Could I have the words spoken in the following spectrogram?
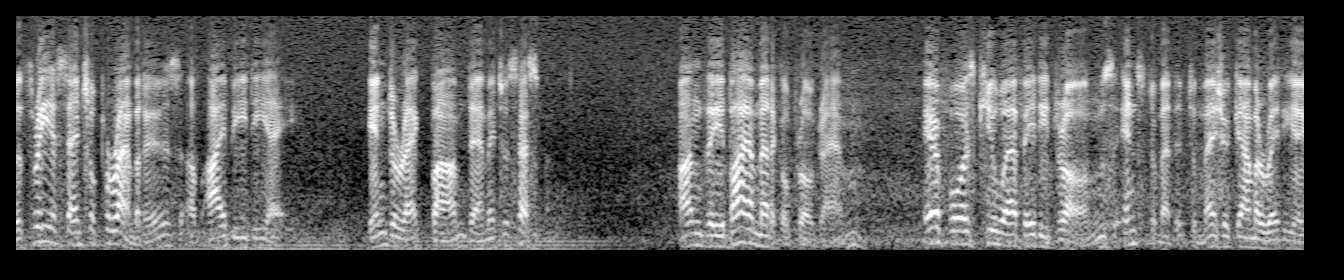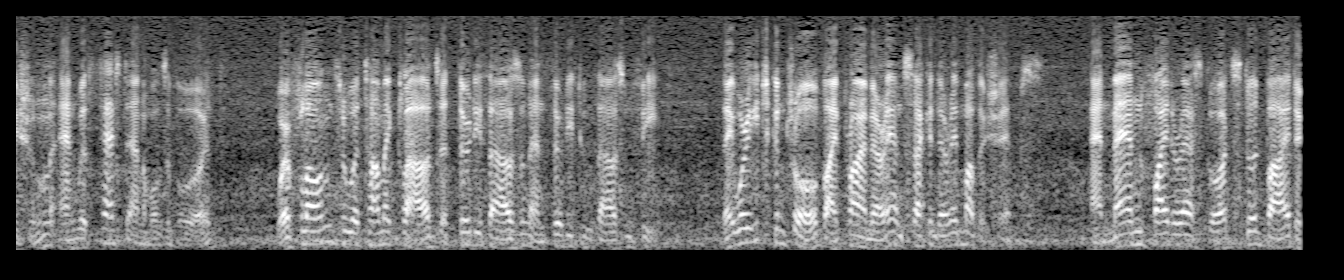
The three essential parameters of IBDA, Indirect Bomb Damage Assessment. On the biomedical program, Air Force QF-80 drones, instrumented to measure gamma radiation and with test animals aboard, were flown through atomic clouds at 30,000 and 32,000 feet. They were each controlled by primary and secondary motherships, and manned fighter escorts stood by to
